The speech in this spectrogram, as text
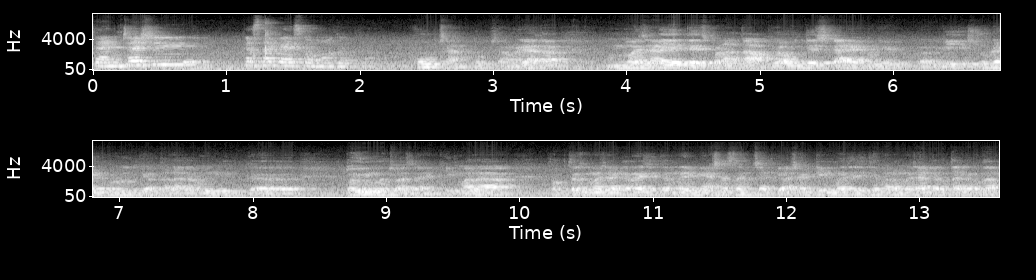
त्यांच्याशी कसा काय संवाद होता? खूप छान खूप छान. म्हणजे आता मजा येतेच पण आता आपला उद्देश काय आहे? म्हणजे मी स्टुडंट म्हणून किंवा कलाकार म्हणून तोही महत्त्वाचा आहे की मला फक्तच मजा करायची तर नाही. मी अशा संचात किंवा अशा टीममध्ये जिथे मला मजा करता करता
